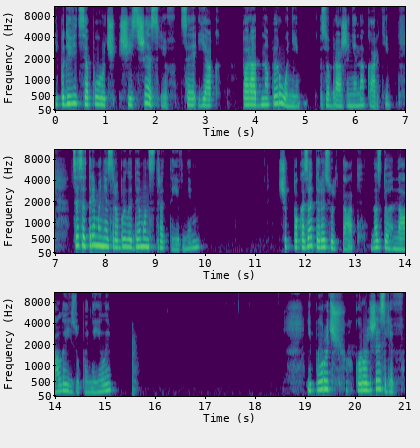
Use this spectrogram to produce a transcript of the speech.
І подивіться поруч шість жезлів. Це як парад на пероні, зображення на карті. Це затримання зробили демонстративним, щоб показати результат. Наздогнали і зупинили. І поруч король жезлів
